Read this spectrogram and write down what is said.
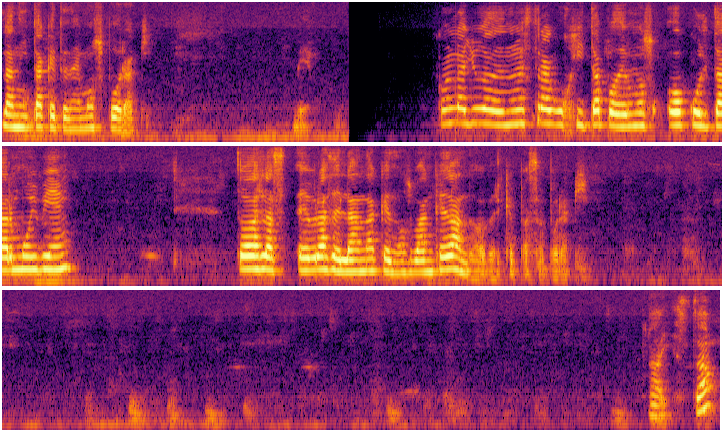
lanita que tenemos por aquí. Con la ayuda de nuestra agujita podemos ocultar muy bien todas las hebras de lana que nos van quedando. A ver qué pasa por aquí. Ahí está.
